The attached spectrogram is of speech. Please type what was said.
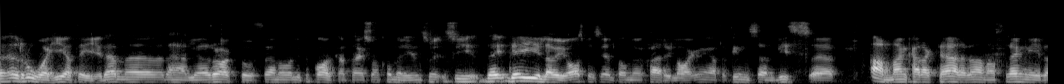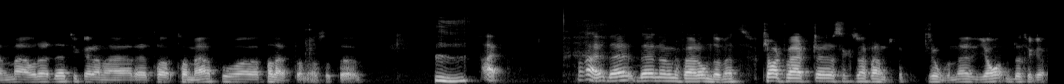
råhet i den. Uh, den här lilla rökpuffen och lite farkaraktär som kommer in. Så, så det, det, gillar jag, speciellt om det är sherrylagring, att det finns en viss uh, annan karaktär, en annan sträng i den med. Och det, det tycker jag den här tar ta med på paletten. Då, så att, mm. nej. nej det, det är ungefär omdömet. Klart värt 650 kronor, ja det tycker jag.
